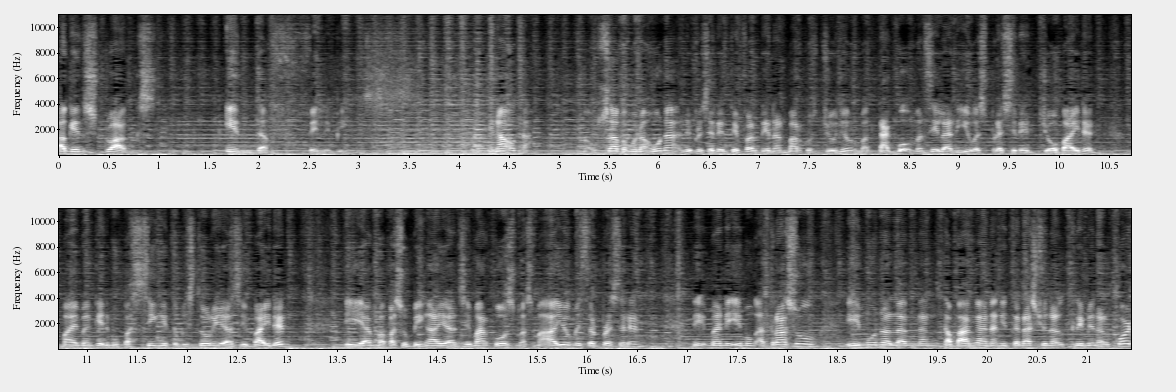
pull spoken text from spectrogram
against drugs in the Philippines. Hinaot ha Kausap ang una ni Presidente Ferdinand Marcos Jr. Magtagbo man sila ni US President Joe Biden. May man kini mo pasingit og istorya si Biden. Iyang mapasumbingayan si Marcos. Mas maayo, Mr. President. Di man ni imong atraso, imo na lang ng tabangan ang International Criminal Court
